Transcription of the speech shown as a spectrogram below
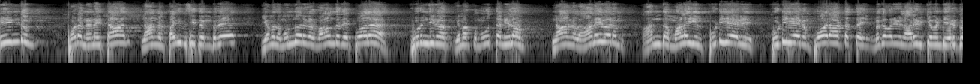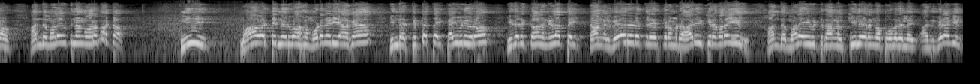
மீண்டும் தொட நினைத்தால் நாங்கள் பதிவு செய்தது என்பது எமது முன்னோர்கள் வாழ்ந்ததைப் போல குறிஞ்சி எமக்கு மூத்த நிலம். நாங்கள் அனைவரும் அந்த மலையில் குடியேறி குடியேறும் போராட்டத்தை மிக விரைவில் அறிவிக்க வேண்டி இருக்கும் அந்த மலையை விட்டு நாங்கள் வரமாட்டோம். நீ மாவட்ட நிர்வாகம் உடனடியாக இந்த திட்டத்தை கைவிடுகிறோம். இதற்கான நிலத்தை நாங்கள் வேறு இடத்தில் இருக்கிறோம் என்று அறிவிக்கிற வரையில் அந்த மலையை விட்டு நாங்கள் கீழே இறங்க போவதில்லை. அது விரைவில்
